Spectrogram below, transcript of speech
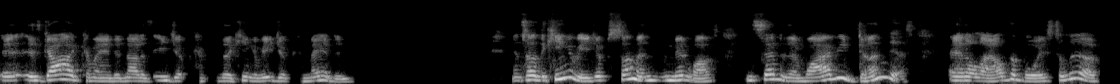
as God commanded, not as Egypt, the king of Egypt commanded. And so the king of Egypt summoned the midwives and said to them, Why have you done this? And allowed the boys to live.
